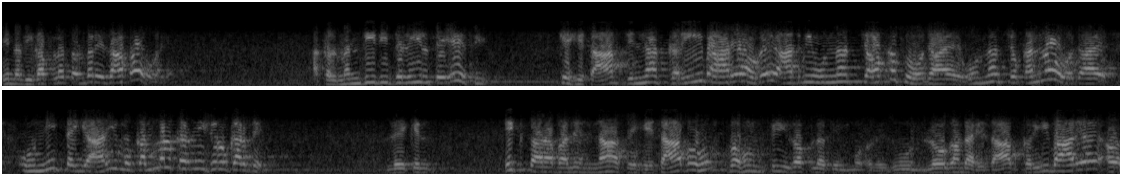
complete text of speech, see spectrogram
انہوں کی غفلت اندر اضافہ ہو رہا ہے۔ عقل مندی دی دلیل تے یہ سی کہ حساب جنہ قریب آ رہا ہوگے آدمی اُنہ چوکس ہو جائے اُنہ چکنا ہو جائے انی تیاری مکمل کرنی شروع کر دے۔ لیکن ایک طرح والے نہ سے حساب ہوں وہ فی غفلت معرضون۔ لوگوں کا حساب قریب آ رہا ہے اور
